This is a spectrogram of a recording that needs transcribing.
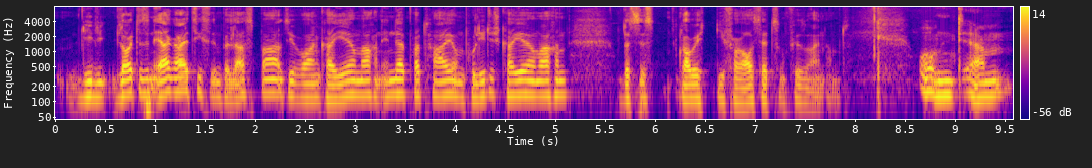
die Leute sind ehrgeizig, sind belastbar, sie wollen Karriere machen in der Partei und politisch Karriere machen. Das ist, glaube ich, die Voraussetzung für so ein Amt. Und ähm,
